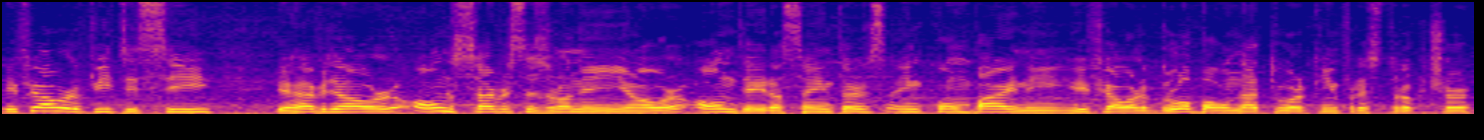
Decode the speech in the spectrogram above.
If you are VDC, you have our own services running in our own data centers and combining with our global network infrastructure,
